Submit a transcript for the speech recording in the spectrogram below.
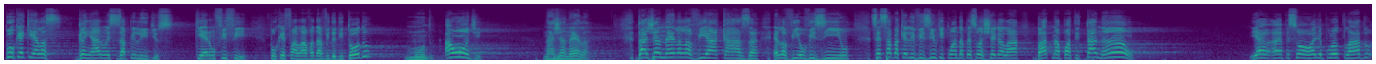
Por que, que elas ganharam esses apelidos? Que eram Fifi? Porque falava da vida de todo mundo. Aonde? Na janela. Da janela ela via a casa, ela via o vizinho. Você sabe aquele vizinho que quando a pessoa chega lá, bate na porta e tá não. E a, a pessoa olha para o outro lado,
